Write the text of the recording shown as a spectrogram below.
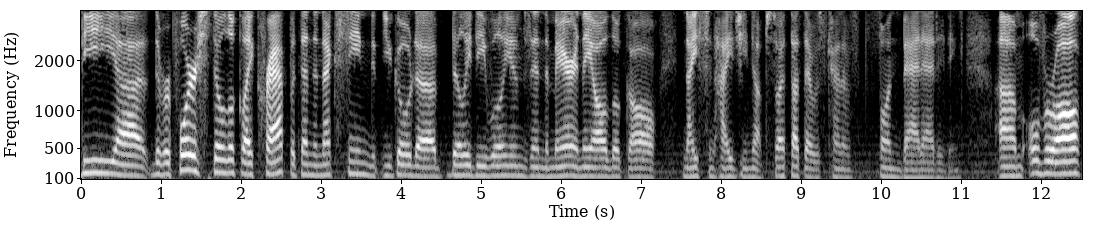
the uh, the reporters still look like crap, but then the next scene you go to Billy Dee Williams and the mayor, and they all look all nice and hygiene up. So I thought that was kind of fun, bad editing. Um, overall,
